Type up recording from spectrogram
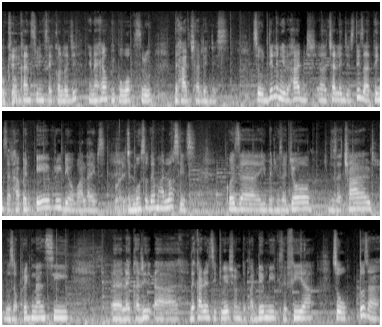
Okay. or counseling psychology, and I help people walk through the hard challenges. So, dealing with hard uh, challenges, these are things that happen every day of our lives, Right. and most of them are losses. Because uh, you may lose a job, lose a child, lose a pregnancy, uh, like a re- uh, the current situation, the pandemic, the fear. So those are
